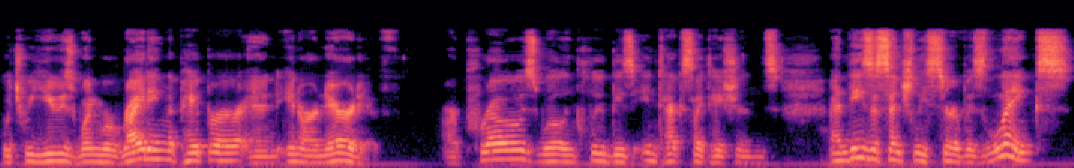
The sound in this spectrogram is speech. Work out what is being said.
which we use when we're writing the paper and in our narrative. Our prose will include these in-text citations, and these essentially serve as links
